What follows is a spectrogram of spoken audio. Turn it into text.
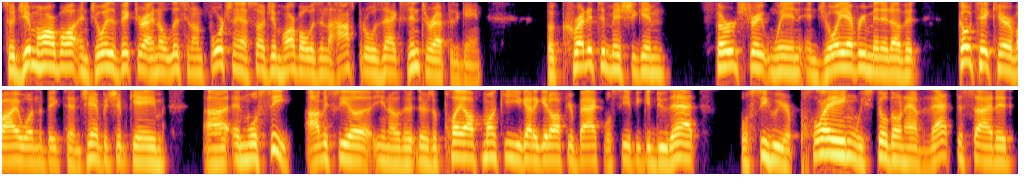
So Jim Harbaugh, enjoy the victory. I know, listen, unfortunately, I saw Jim Harbaugh was in the hospital with Zach Zinter after the game. But credit to Michigan, third straight win. Enjoy every minute of it. Go take care of Iowa in the Big Ten championship game. Uh, and we'll see. Obviously, uh, you know, there, there's a playoff monkey you got to get off your back. We'll see if you can do that. We'll see who you're playing. We still don't have that decided.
